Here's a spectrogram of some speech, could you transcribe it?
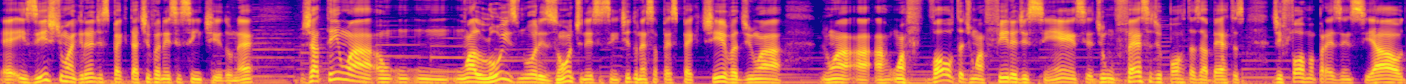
é, existe uma grande expectativa nesse sentido, né? já tem uma, um, uma luz no horizonte nesse sentido, nessa perspectiva de uma, uma, uma volta de uma feira de ciência, de um festa de portas abertas de forma presencial,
